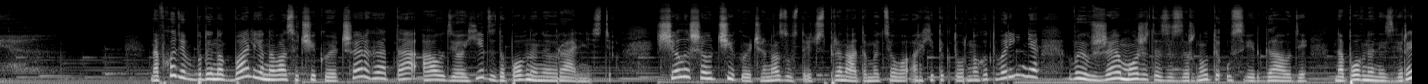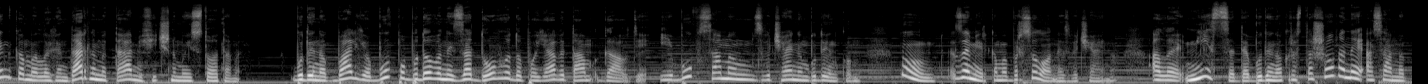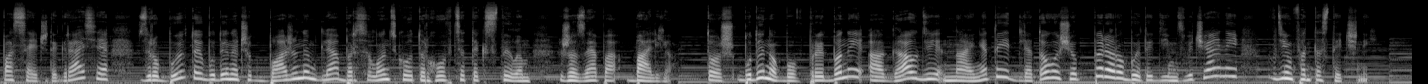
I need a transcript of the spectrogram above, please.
На вході в будинок Бальо на вас очікує черга та аудіогід з доповненою реальністю. Ще лише очікуючи на зустріч з принадами цього архітектурного творіння, ви вже можете зазирнути у світ Гауді, наповнений звіринками, легендарними та міфічними істотами. Будинок Бальо був побудований задовго до появи там Гауді і був самим звичайним будинком, ну за мірками Барселони, звичайно. Але місце, де будинок розташований, а саме Пасейдж де Грасія, зробив той будиночок бажаним для барселонського торговця текстилем Жозепа Бальо. Тож будинок був придбаний, а Гауді найнятий для того, щоб переробити дім звичайний в дім фантастичний.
